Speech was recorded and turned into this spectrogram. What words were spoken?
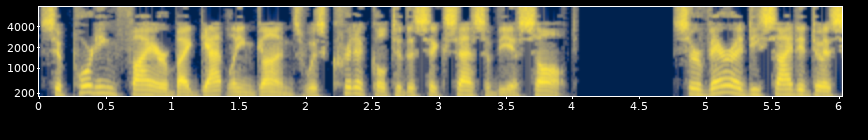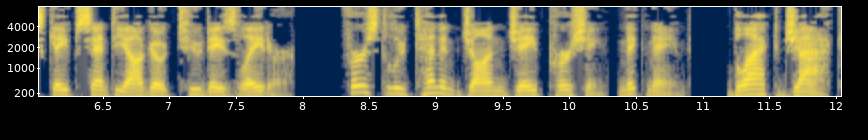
Supporting fire by Gatling guns was critical to the success of the assault. Cervera decided to escape Santiago two days later. First Lieutenant John J. Pershing, nicknamed Black Jack,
